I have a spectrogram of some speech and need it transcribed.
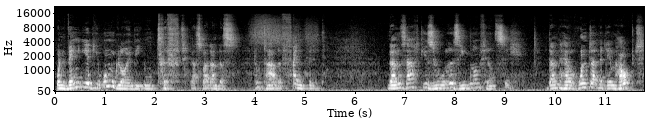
Und wenn ihr die Ungläubigen trifft, das war dann das totale Feindbild, dann sagt die Sure 47, dann herunter mit dem Haupt,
